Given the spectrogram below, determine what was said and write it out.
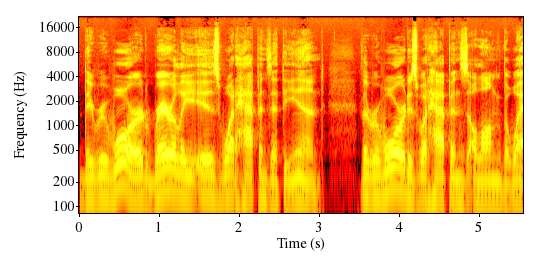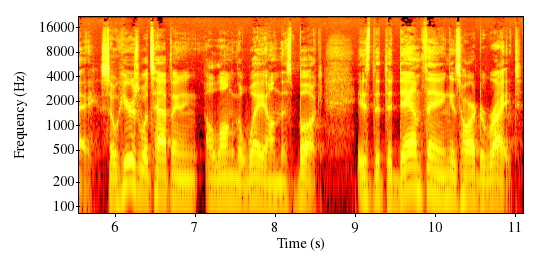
the reward rarely is what happens at the end. The reward is what happens along the way. So here's what's happening along the way on this book is that the damn thing is hard to write.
